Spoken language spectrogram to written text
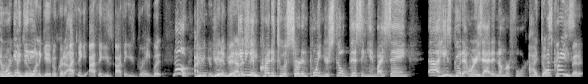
and we're gonna I get. Do want to give him credit. I think I think he's I think he's great, but no, you're, you're, you're, you're giving him credit to a certain point. You're still dissing him by saying ah, he's good at where he's at at number four. I don't That's think crazy. he's better.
